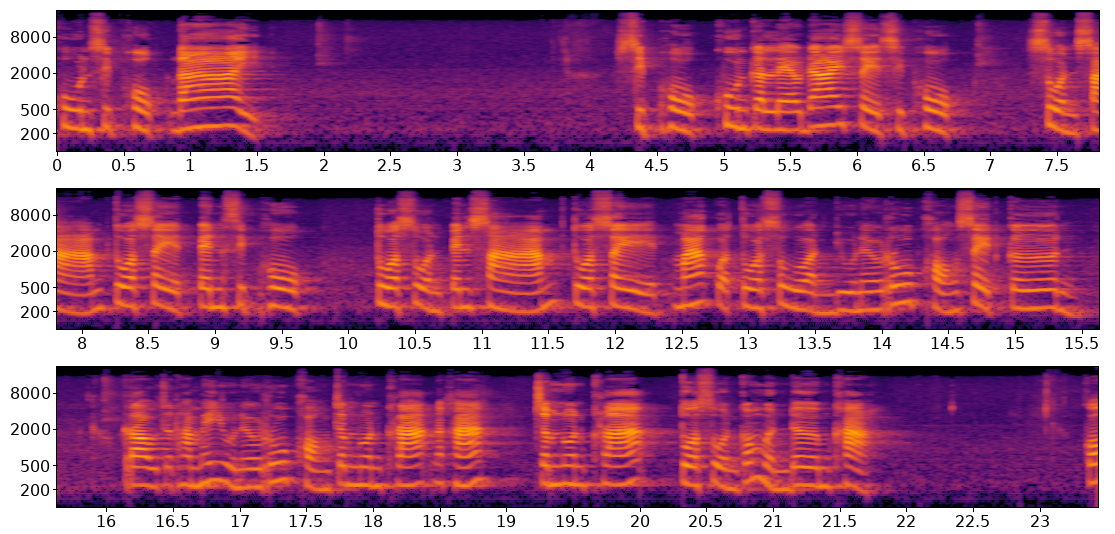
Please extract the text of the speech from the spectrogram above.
คูณ 16 ได้ 16 คูณกันแล้วได้เศษ 16 ส่วน 3 ตัวเศษเป็น 16 ตัวส่วนเป็น 3 ตัวเศษมากกว่าตัวส่วนอยู่ในรูปของเศษเกินเราจะทำให้อยู่ในรูปของจำนวนคระนะคะ จำนวนคระตัวส่วนก็เหมือนเดิมค่ะ ก็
